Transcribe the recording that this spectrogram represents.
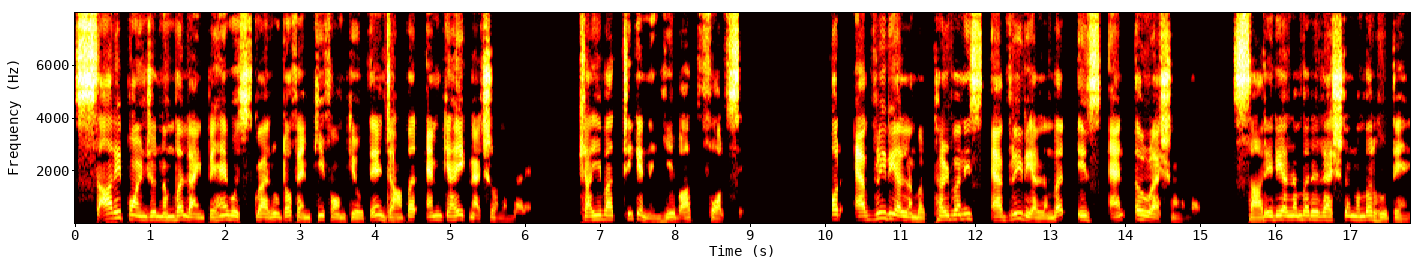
सारे पॉइंट जो नंबर लाइन पे हैं, वो स्क्वायर रूट ऑफ़ एम की फॉर्म के होते हैं, जहाँ पर एम क्या है, एक नेचुरल नंबर है। क्या ये बात ठीक है? नहीं, ये बात फॉल्स है। और every real number third one is every real number is an irrational number सारे रियल नंबर इरेशनल नंबर होते हैं।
